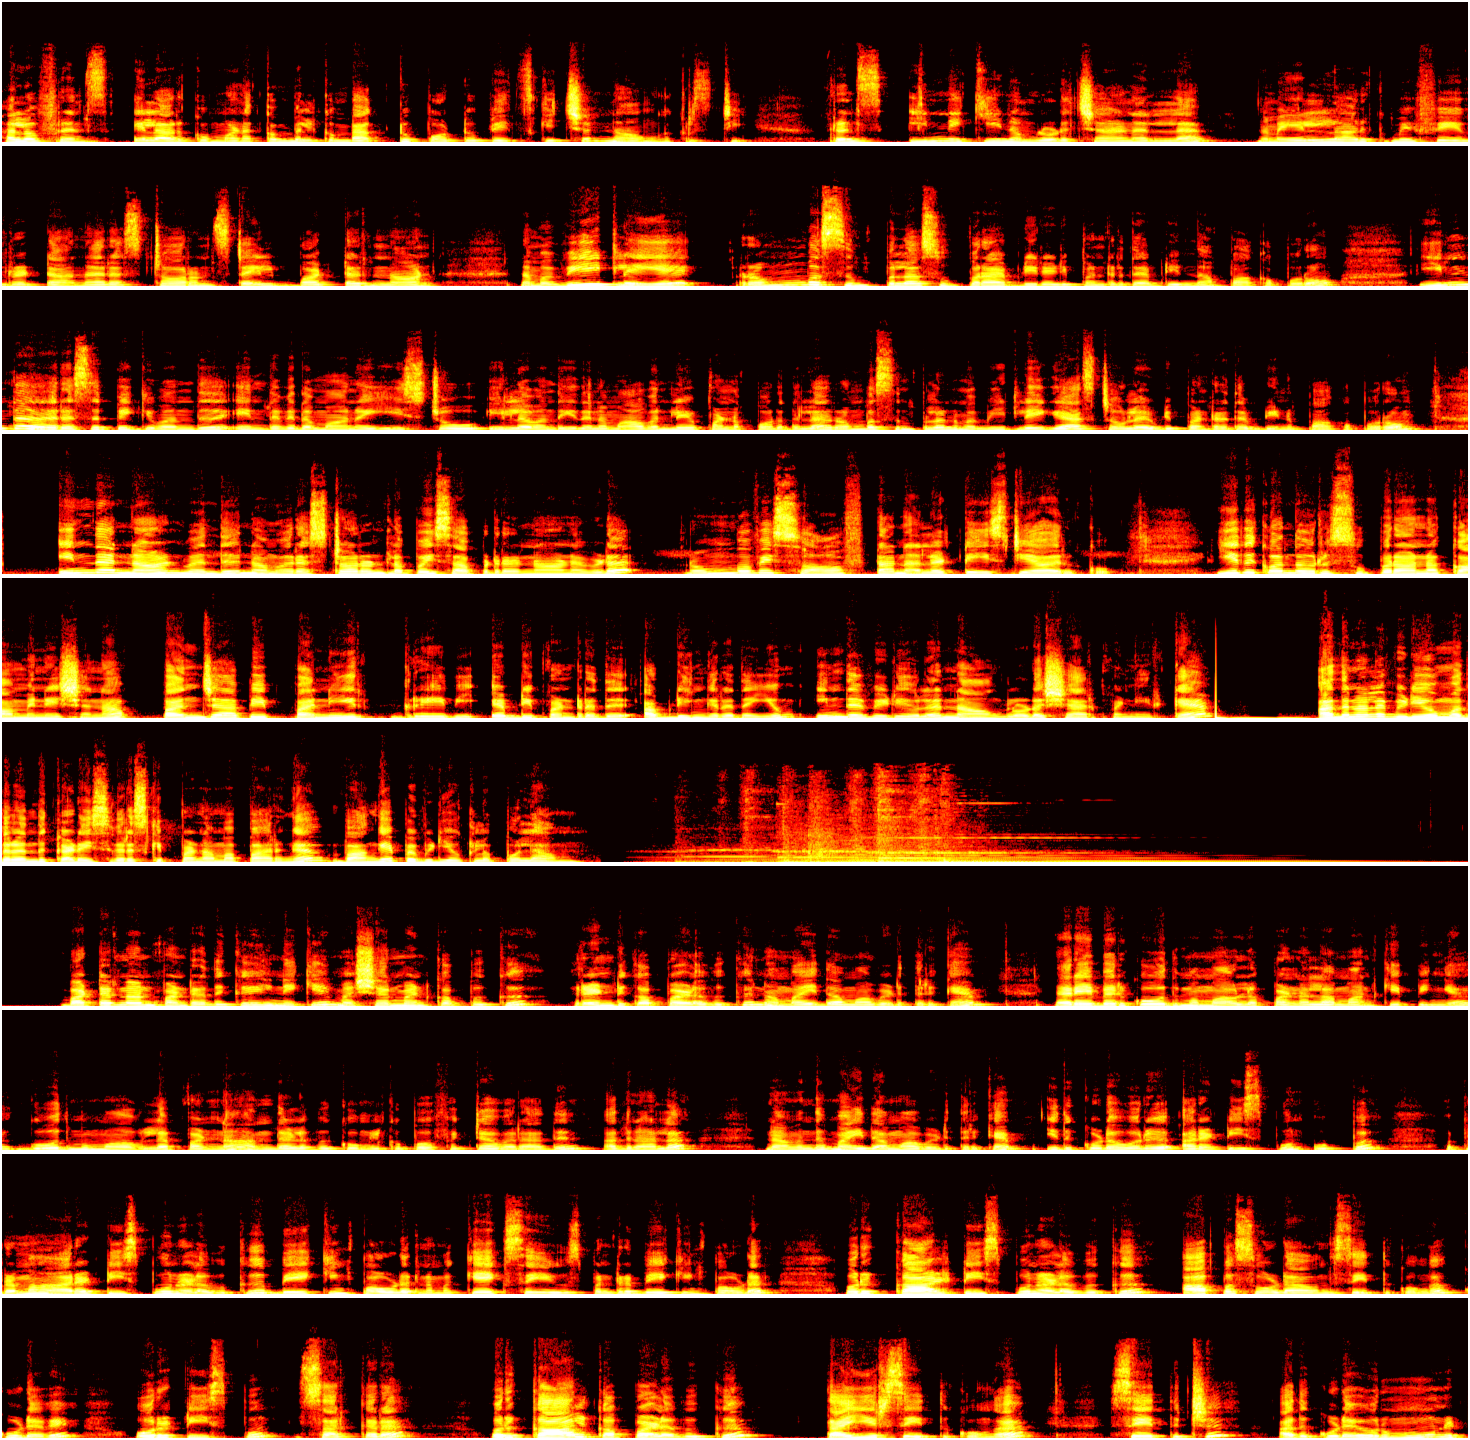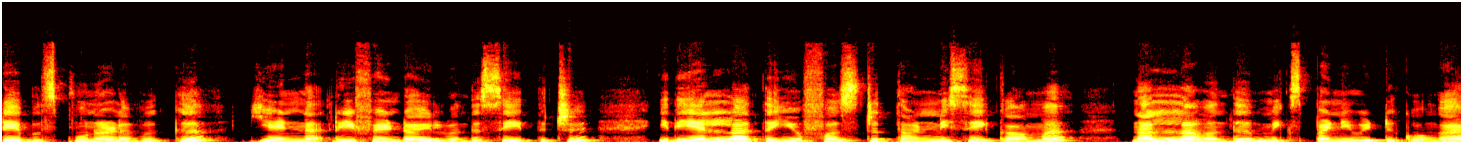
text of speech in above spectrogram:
Hello friends எல்லாருக்கும் வணக்கம். Welcome back to pot to plates kitchen நான் உங்கள் கிறிஸ்டி. ஃப்ரெண்ட்ஸ் இன்றைக்கி நம்மளோட சேனலில் நம்ம எல்லாருக்குமே ஃபேவரட்டான ரெஸ்டாரண்ட் ஸ்டைல் பட்டர் நான் நம்ம வீட்டிலையே ரொம்ப சிம்பிளாக சூப்பராக எப்படி ரெடி பண்ணுறது அப்படின்னு தான் பார்க்க போகிறோம் இந்த ரெசிபிக்கு வந்து எந்த விதமான ஈஸ்டோ இல்லை வந்து இதை நம்ம அவன்லேயே பண்ண போகிறதில்ல ரொம்ப சிம்பிளாக நம்ம வீட்டிலேயே கேஸ் ஸ்டவ்வில் எப்படி பண்ணுறது அப்படின்னு பார்க்க போகிறோம் இந்த நான் வந்து நம்ம ரெஸ்டாரண்ட்டில் போய் சாப்பிட்ற நானை விட ரொம்பவே சாஃப்டாக நல்லா டேஸ்டியாக இருக்கும். இதுக்கு வந்து ஒரு சூப்பரான காம்பினேஷனாக பஞ்சாபி பன்னீர் கிரேவி எப்படி பண்ணுறது அப்படிங்கிறதையும் இந்த வீடியோவில் நான் உங்களோட ஷேர் பண்ணியிருக்கேன். அதனால் வீடியோ முதல்ல இருந்து கடைசி வரை ஸ்கிப் பண்ணாமல் பாருங்கள் வாங்க இப்போ வீடியோக்குள்ளே போகலாம் பட்டர் நான் பண்ணுறதுக்கு இன்றைக்கி மெஷர்மெண்ட் கப்புக்கு ரெண்டு கப் அளவுக்கு நான் மைதா மாவு எடுத்திருக்கேன். நிறைய பேர் கோதுமை மாவில் பண்ணலாமான்னு கேட்பீங்க கோதுமை மாவில் பண்ணால் அந்த அளவுக்கு உங்களுக்கு பர்ஃபெக்டாக வராது. அதனால் நான் வந்து மைதா மாவு எடுத்திருக்கேன். இது கூட ஒரு அரை டீஸ்பூன் உப்பு அப்புறமா அரை டீஸ்பூன் அளவுக்கு பேக்கிங் பவுடர் நம்ம கேக் செய்ய யூஸ் பண்ணுற பேக்கிங் பவுடர் ஒரு கால் டீஸ்பூன் அளவுக்கு ஆப்ப சோடா வந்து சேர்த்துக்கோங்க. கூடவே ஒரு டீஸ்பூன் சர்க்கரை ஒரு கால் கப் அளவுக்கு தயிர் சேர்த்துக்கோங்க. சேர்த்துட்டு அது கூட ஒரு மூணு டேபிள் ஸ்பூன் அளவுக்கு எண்ணெய் ரீஃபைண்ட் ஆயில் வந்து சேர்த்துட்டு இது எல்லாத்தையும் ஃபஸ்ட்டு தண்ணி சேர்க்காம நல்லா வந்து மிக்ஸ் பண்ணி விட்டுக்கோங்க.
